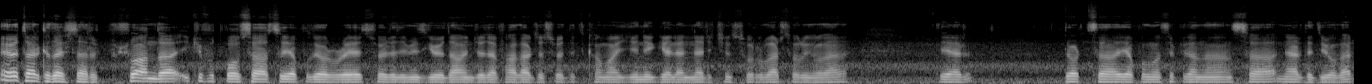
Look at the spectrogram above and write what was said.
Evet arkadaşlar şu anda iki futbol sahası yapılıyor buraya söylediğimiz gibi daha önce defalarca söyledik ama yeni gelenler için sorular soruyorlar. Diğer 4 saha yapılması planlanan saha nerede diyorlar.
